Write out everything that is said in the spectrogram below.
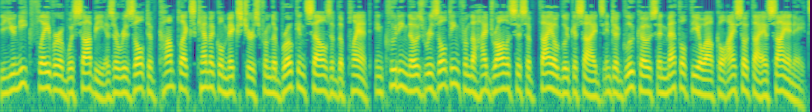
The unique flavor of wasabi is a result of complex chemical mixtures from the broken cells of the plant, including those resulting from the hydrolysis of thioglucosides into glucose and methylthioalkyl isothiocyanates.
